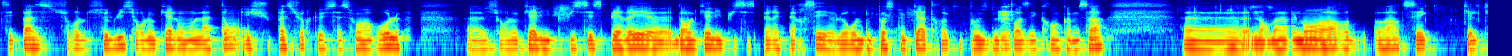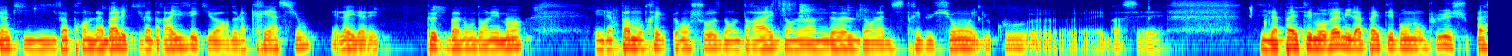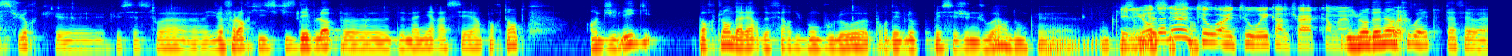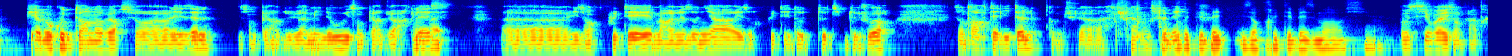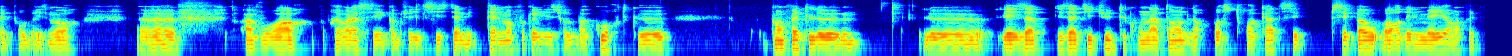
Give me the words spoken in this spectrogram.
c'est pas sur celui sur lequel on l'attend, et je suis pas sûr que ce soit un rôle sur lequel il puisse espérer, dans lequel il puisse espérer percer. Le rôle de poste 4 qui pose deux, mm. trois écrans comme ça. normalement, Howard, c'est quelqu'un qui va prendre la balle et qui va driver, qui va avoir de la création. Et là, il avait peu de ballons dans les mains. Et il n'a pas montré grand-chose dans le drive, dans le handle, dans la distribution. Et du coup, euh, eh ben c'est... il n'a pas été mauvais, mais il n'a pas été bon non plus. Et je suis pas sûr que, que ça soit. Euh, il va falloir qu'il, se développe euh, de manière assez importante. En G-League, Portland a l'air de faire du bon boulot pour développer ses jeunes joueurs. Donc, Ils lui ont donné un, two-way contract quand même. Ils lui ont donné un two-way, tout à fait, ouais. Puis il y a beaucoup de turnover sur les ailes. Ils ont perdu Aminou, ils ont perdu Arclès. Euh, ils ont recruté Mario Zonia, ils ont recruté d'autres types de joueurs. Ils ont drafté Little, comme tu l'as mentionné. Ils ont recruté Bazemore aussi. Aussi, ouais, ils ont fait un trade pour Bazemore. Euh, à voir. Après, voilà, c'est comme tu as dit, le système est tellement focalisé sur le bas court que qu'en fait, le, le, les, les attitudes qu'on attend de leur poste 3-4, c'est, pas où Horde est le meilleur en fait.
